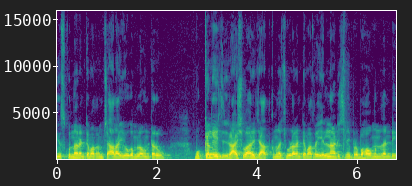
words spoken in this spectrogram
తీసుకున్నారంటే మాత్రం చాలా యోగంలో ఉంటారు. ముఖ్యంగా ఈ రాశి వారి జాతకంలో చూడాలంటే మాత్రం ఎల్నాటి శని ప్రభావం ఉన్నదండి.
